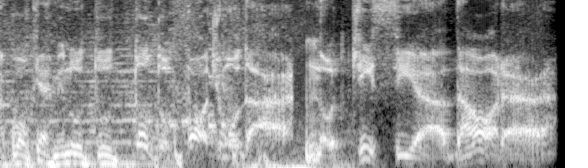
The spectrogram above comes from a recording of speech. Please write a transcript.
A qualquer minuto, tudo pode mudar. Notícia da hora.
